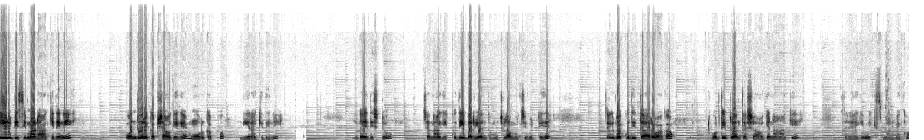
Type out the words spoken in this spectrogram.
ನೀರು ಬಿಸಿ ಮಾಡಿ ಹಾಕಿದ್ದೀನಿ. ಒಂದೂವರೆ ಕಪ್ ಶಾವಿಗೆಗೆ ಮೂರು ಕಪ್ಪು ನೀರು ಹಾಕಿದ್ದೀನಿ. ಈಗ ಇದಿಷ್ಟು ಚೆನ್ನಾಗಿ ಕುದಿ ಬರಲಿ ಅಂತ ಮುಚ್ಚಳ ಮುಚ್ಚಿಬಿಟ್ಟಿದೆ ಚೆನ್ನಾಗಿ ಕುದೀತಾ ಇರುವಾಗ ಹುರಿದಿಟ್ಟಿರೋಂಥ ಶಾವಿಗೆನ ಹಾಕಿ ಸರಿಯಾಗಿ ಮಿಕ್ಸ್ ಮಾಡಬೇಕು.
